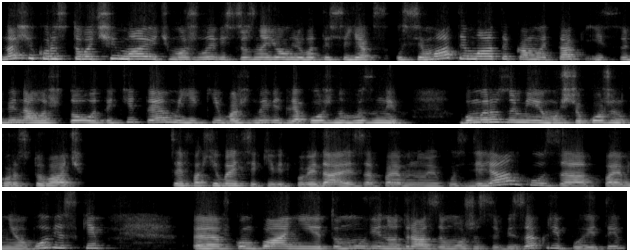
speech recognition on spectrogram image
Наші користувачі мають можливість ознайомлюватися як з усіма тематиками, так і собі налаштовувати ті теми, які важливі для кожного з них. Бо ми розуміємо, що кожен користувач це фахівець, який відповідає за певну якусь ділянку, за певні обов'язки е, в компанії, тому він одразу може собі закріпити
